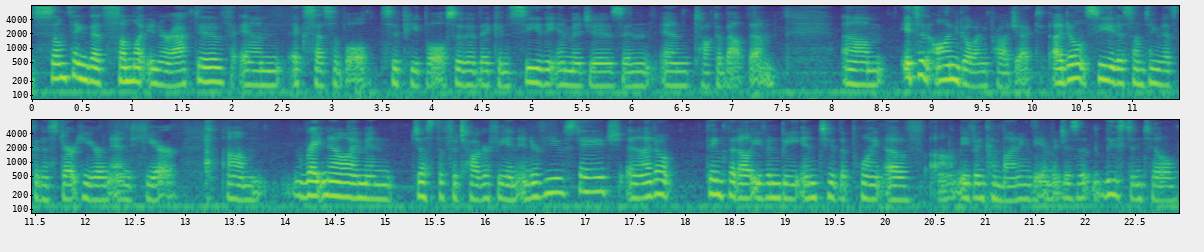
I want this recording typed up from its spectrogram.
Something that's somewhat interactive and accessible to people so that they can see the images and, and talk about them. Um, it's an ongoing project. I don't see it as something that's going to start here and end here. Um, right now, I'm in just the photography and interview stage, and I don't think that I'll even be into the point of um, even combining the images at least until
